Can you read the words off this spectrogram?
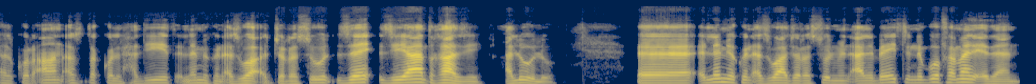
القرآن أصدق الحديث؟ لم يكن أزواج الرسول. زي زياد غازي علولو. أه لم يكن أزواج الرسول من آل بيت النبوة فمن إذن؟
